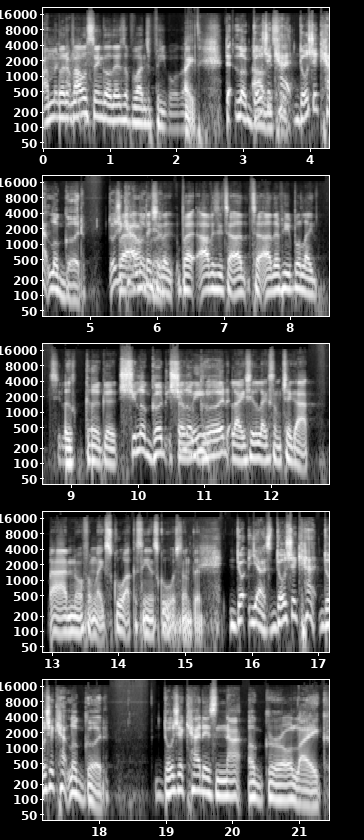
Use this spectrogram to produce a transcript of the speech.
I'm. But if I'm I was single, there's a bunch of people like. Th- look, Doja. Cat, Doja Cat look good. Doja Cat I don't look think good. she look. But obviously to to other people, like she looks good, good. she look good. She To look me, good. Like she look like some chick I, I don't know from like school I could see in school or something. Do- yes, Doja Cat. Doja Cat look good. Doja Cat is not a girl like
